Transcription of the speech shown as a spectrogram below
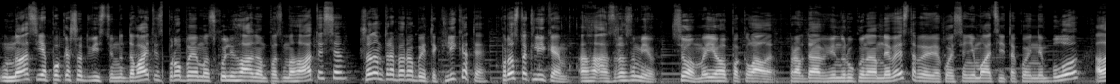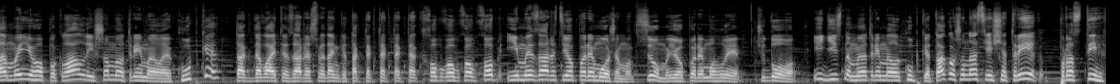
У нас є поки що 200. Ну давайте спробуємо з хуліганом позмагатися. Що нам треба робити? Клікати? Просто клікаємо. Ага, зрозумів. Все, ми його поклали. Правда, він руку нам не виставив, якоїсь анімації такої не було. Але ми його поклали, і що ми отримали? Кубки. Так, давайте зараз швиденько. Так, так, так, так, так. Хоп, хоп, хоп, хоп. І ми зараз його переможемо. Все, ми його перемогли. Чудово. І дійсно ми отримали кубки. Також у нас є ще три простих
